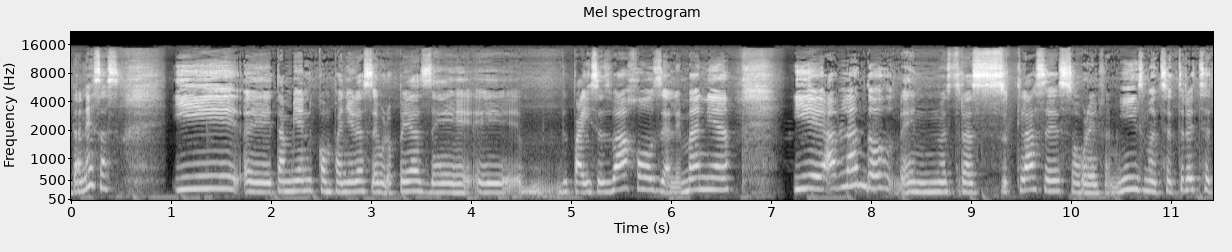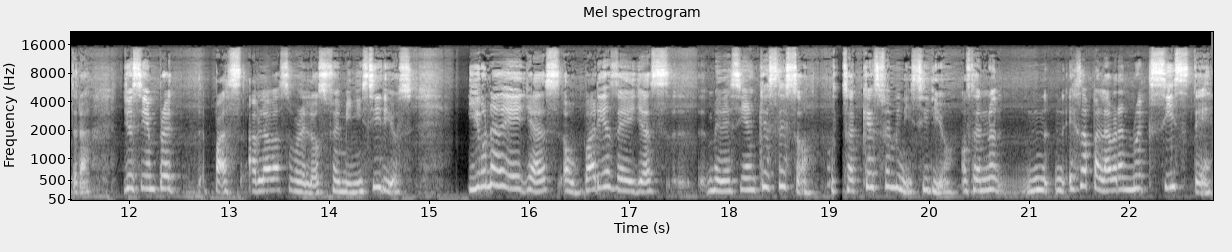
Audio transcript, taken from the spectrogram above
danesas y eh, también compañeras europeas de, eh, Países Bajos, de Alemania. Y eh, hablando en nuestras clases sobre el feminismo, etcétera, etcétera, yo siempre hablaba sobre los feminicidios. Y una de ellas, o varias de ellas, me decían, ¿qué es eso? O sea, ¿qué es feminicidio? O sea, no, esa palabra no existe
